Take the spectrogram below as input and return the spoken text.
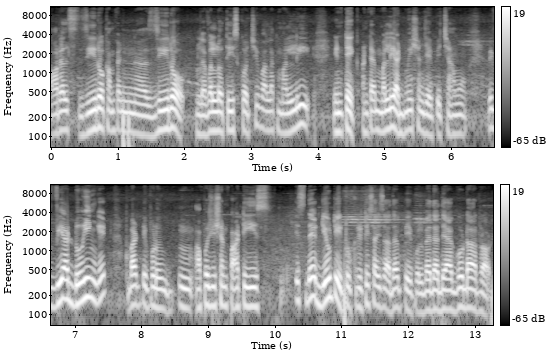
ఆర్ఎల్స్ జీరో కంపెనీ జీరో లెవెల్లో తీసుకొచ్చి వాళ్ళకి మళ్ళీ ఇంటేక్ అంటే మళ్ళీ అడ్మిషన్ చేయించాము వీఆర్ డూయింగ్ ఇట్ బట్ ఇప్పుడు opposition parties it's they duty to criticise other people whether they are good or rod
